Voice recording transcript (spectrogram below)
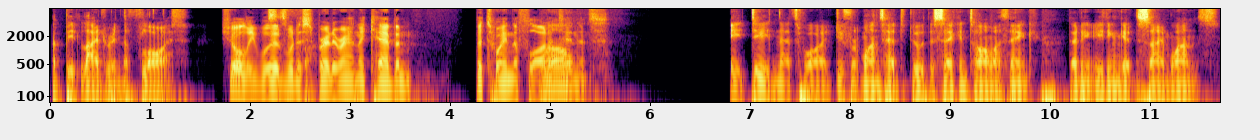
a bit later in the flight. Surely word would have spread around the cabin between the flight Well- attendants. It did, and that's why different ones had to do it the second time. I think they didn't. He didn't get the same ones.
